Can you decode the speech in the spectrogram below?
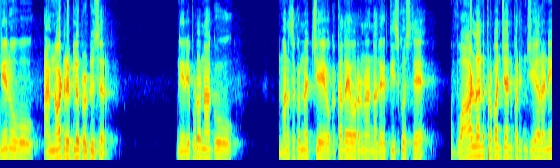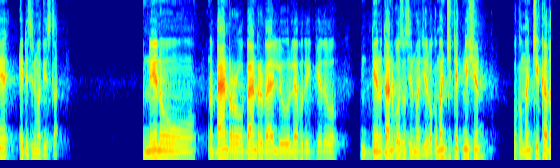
నేను ఐఎమ్ నాట్ రెగ్యులర్ ప్రొడ్యూసర్ నేను ఎప్పుడో నాకు మనసుకు నచ్చే ఒక కథ ఎవరన్నా నా దగ్గర తీసుకొస్తే వాళ్ళని ప్రపంచాన్ని పరిచయం చేయాలని ఎట్టి సినిమా తీస్తా. నేను నా బ్యానర్ బ్యానర్ వాల్యూ లేకపోతే ఇంకేదో నేను దానికోసం సినిమా చేయను ఒక మంచి టెక్నీషియన్ ఒక మంచి కథ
